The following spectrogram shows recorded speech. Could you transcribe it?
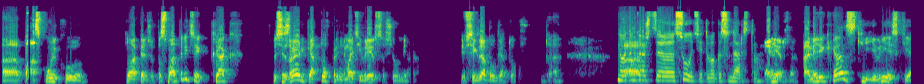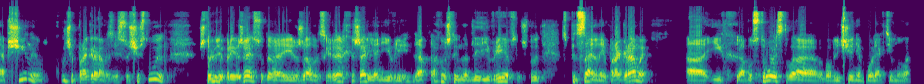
поскольку, ну, опять же, посмотрите, как... То есть Израиль готов принимать евреев со всего мира и всегда был готов. Да. Ну, в этом, а, кажется, суть этого государства. Конечно. Американские еврейские общины, куча программ здесь существует, что люди приезжают сюда и жалуются, говорят, эх, жаль, я не еврей, да, потому что именно для евреев существуют специальные программы, а, их обустройство, вовлечение более активного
